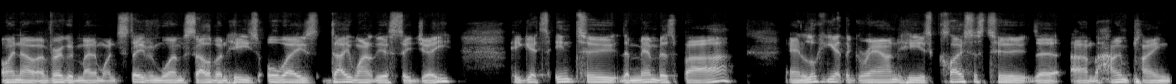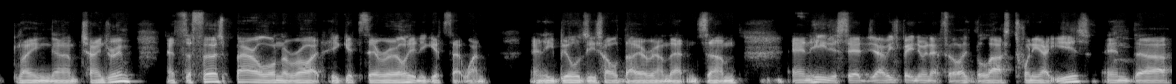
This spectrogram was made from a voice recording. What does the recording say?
I know a very good mate of mine, Stephen Worm Sullivan. He's always day one at the SCG. He gets into the members bar and looking at the ground, he is closest to the um, home playing playing um, change room. It's the first barrel on the right. He gets there early and he gets that one, and he builds his whole day around that. And some, and he just said, yeah, he's been doing that for like the last twenty eight years, and uh,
